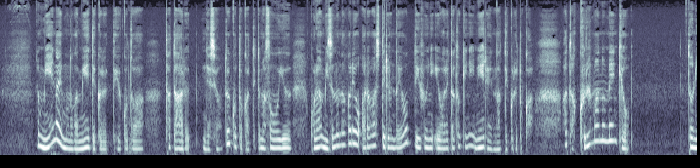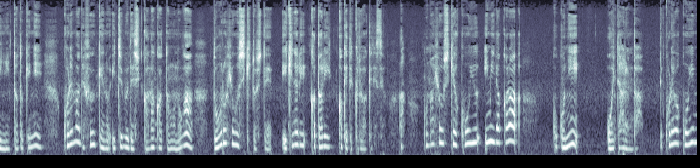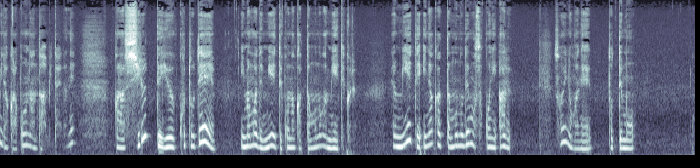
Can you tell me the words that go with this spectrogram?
でも見えないものが見えてくるっていうことは多々あるんですよ。どういうことかって言って、まあ、そういうこれは水の流れを表してるんだよっていうふうに言われた時に見えるようになってくるとかあとは車の免許取りに行った時にこれまで風景の一部でしかなかったものが道路標識としていきなり語りかけてくるわけですよ。あこの標識はこういう意味だからここに置いてあるんだでこれはこういう意味だからこうなんだみたいなね。だから知るっていうことで今まで見えてこなかったものが見えてくる。でも見えていなかったものでもそこにある。そういうのがねとっても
